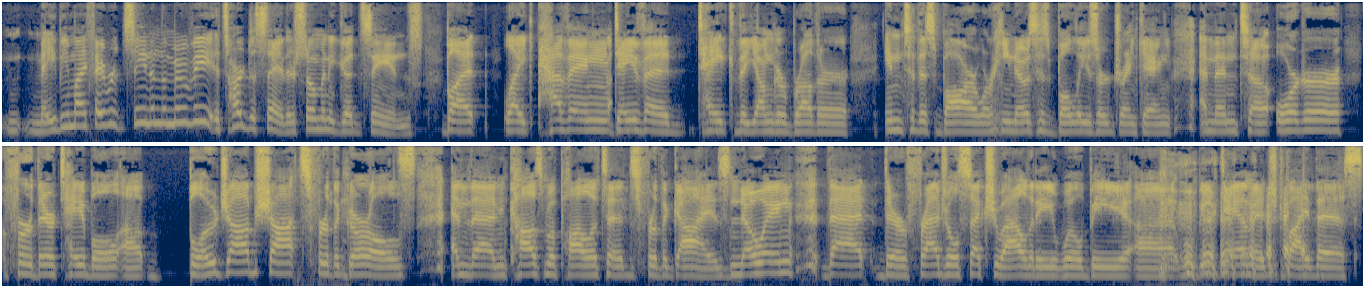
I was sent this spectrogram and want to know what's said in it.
maybe my favorite scene in the movie. It's hard to say. There's so many good scenes, but like having David take the younger brother into this bar where he knows his bullies are drinking and then to order for their table uh blowjob shots for the girls and then cosmopolitans for the guys, knowing that their fragile sexuality will be uh, will be damaged by this,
